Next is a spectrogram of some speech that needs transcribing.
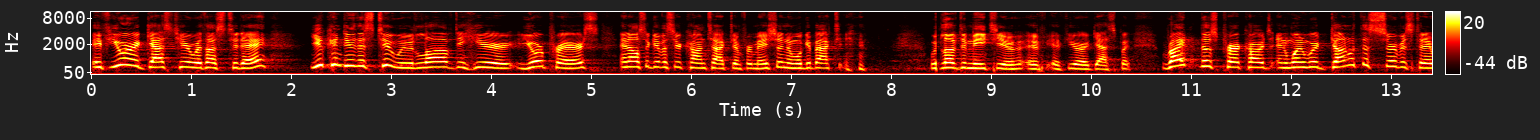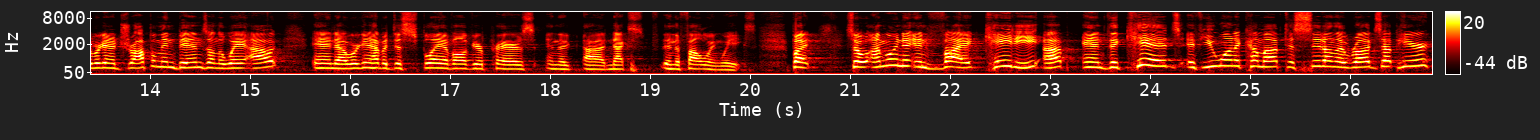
If you are a guest here with us today, you can do this too. We would love to hear your prayers and also give us your contact information and we'll get back to you. We'd love to meet you if, if you're a guest. But write those prayer cards, and when we're done with the service today, we're going to drop them in bins on the way out, and uh, we're going to have a display of all of your prayers in the uh, next in the following weeks. But so I'm going to invite Katie up, and the kids, if you want to come up to sit on the rugs up here,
